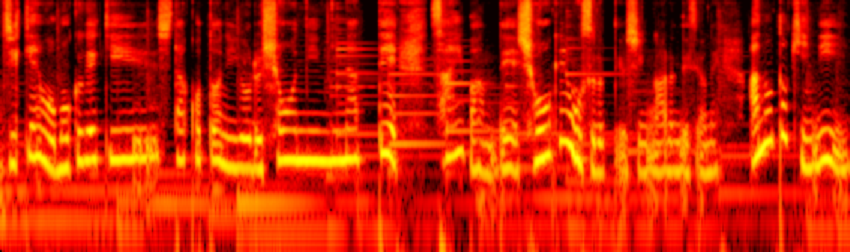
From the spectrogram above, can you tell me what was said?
事件を目撃したことによる証人になって裁判で証言をするっていうシーンがあるんですよね。あの時に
